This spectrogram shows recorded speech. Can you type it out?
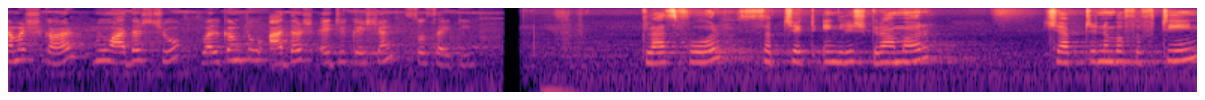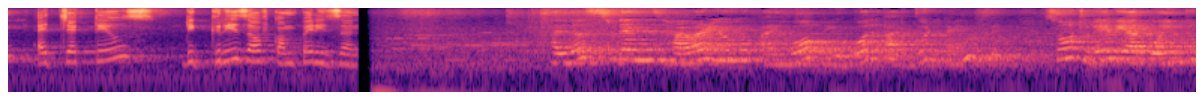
નમસ્કાર હું આદર્શ છું welcome to Adarsh education society Class 4 Subject English Grammar Chapter number 15 Adjectives Degrees of Comparison Hello students, how are you? I hope you all are good and fit. So today we are going to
